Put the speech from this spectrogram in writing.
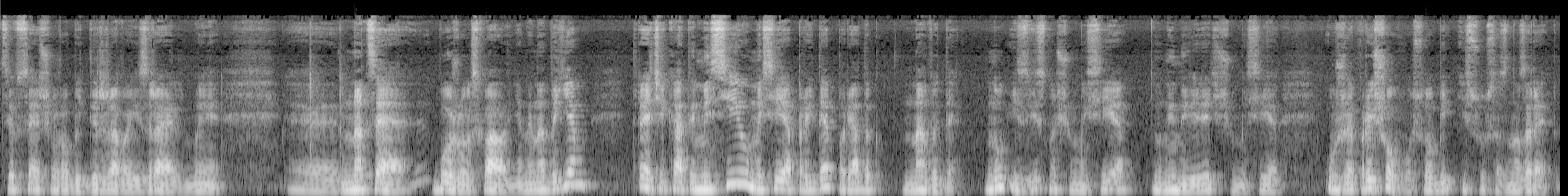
це все, що робить держава Ізраїль, ми е, на це Божого схвалення не надаємо. Треба чекати Месію, Месія прийде, порядок наведе. Ну і звісно, що Месія, вони не вірять, що Месія уже прийшов в особі Ісуса з Назарету.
